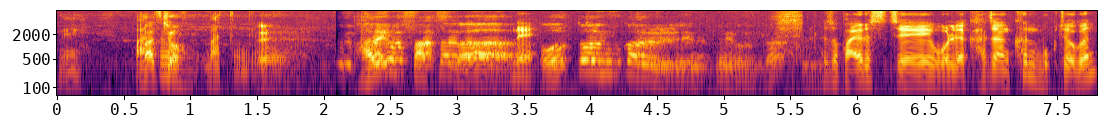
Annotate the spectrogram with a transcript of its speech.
네. 맞죠? 맞습니다. 맞습니다. 예. 그 바이러스 박사가 네. 어떤 효과를 내는, 겁니까? 그래서 바이러스제의 원래 가장 큰 목적은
